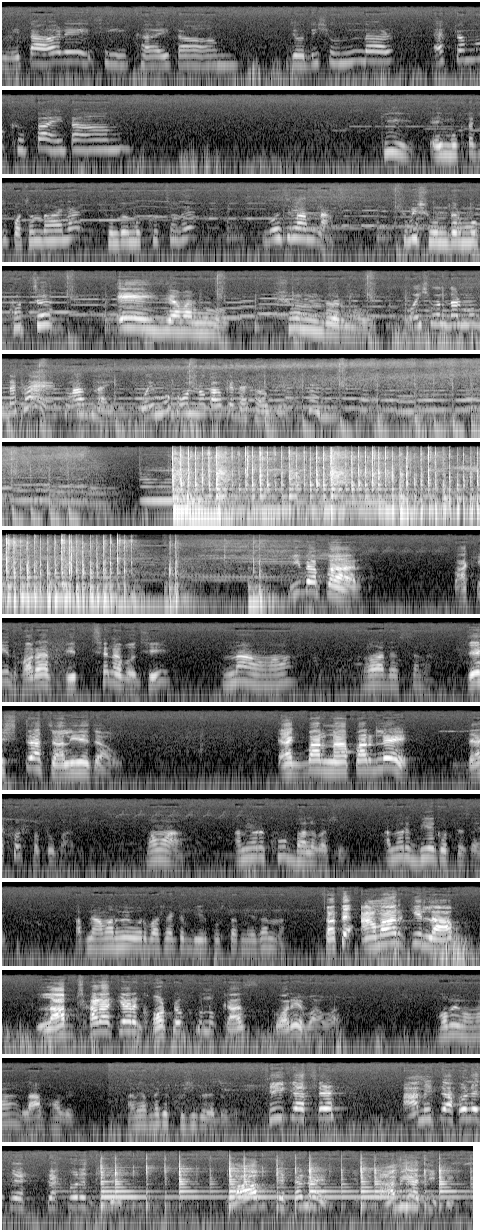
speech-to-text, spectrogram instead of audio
আমি তারে শিখাইতাম। যদি সুন্দর একটা মুখ পাইতাম কি এই মুখটা কি পছন্দ হয় না? সুন্দর মুখ খুঁজছো যে? বুঝলাম না। তুমি সুন্দর মুখ খুঁজছো? এই যে আমার মুখ সুন্দর মুখ। ওই সুন্দর মুখ দেখায় লাভ নাই। ওই মুখ অন্য কাউকে দেখা হবে কি ব্যাপার? পাখি ধরা দিচ্ছে না বুঝি? না মামা ধরা দিচ্ছে না। চেষ্টা চালিয়ে যাও। একবার না পারলে দেখো শতবার। মামা আমি ওরে খুব ভালোবাসি। আমি ওরে বিয়ে করতে চাই। আপনি আমার হয়ে ওর বাসায় একটা বিয়ের প্রস্তাব নিয়ে যান না। তাতে আমার কি লাভ? লাভ ছাড়া কি আর ঘটক কোনো কাজ করে বাবা? হবে মামা লাভ হবে। আমি আপনাকে খুশি করে দেবো। ঠিক আছে আমি তাহলে চেষ্টা করে। লাভ যেখানে আমি আছি সেখানে।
